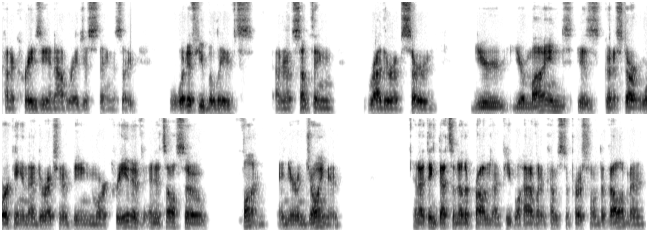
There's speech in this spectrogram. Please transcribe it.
kind of crazy and outrageous things like, what if you believed I don't know, something rather absurd, your your mind is going to start working in that direction of being more creative and it's also fun and you're enjoying it. And I think that's another problem that people have when it comes to personal development.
